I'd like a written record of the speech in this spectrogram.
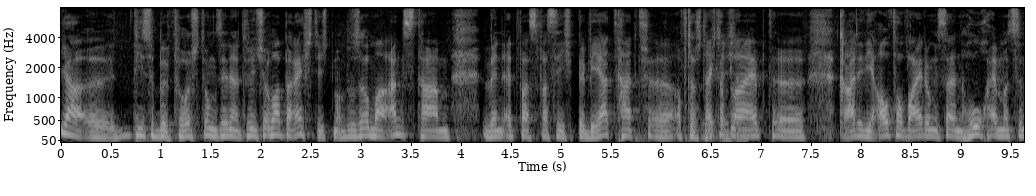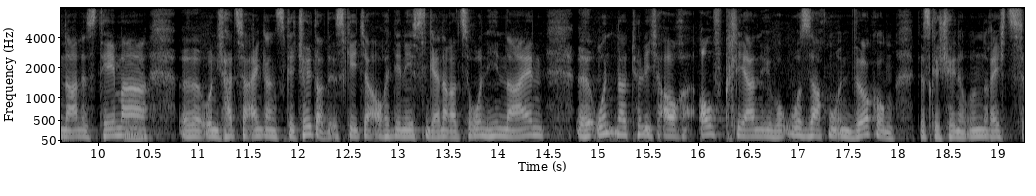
Ja, äh, diese Befürchtungen sind natürlich immer berechtigt. Man muss immer Angst haben, wenn etwas, was sich bewährt hat, äh, auf der Strecke Richtig, bleibt. Ja. Äh, gerade die Aufarbeitung ist ein hochemotionales Thema. Mhm. Und ich hatte es ja eingangs geschildert. Es geht ja auch in die nächsten Generationen hinein. Und natürlich auch aufklären über Ursachen und Wirkung des geschehenen Unrechts.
